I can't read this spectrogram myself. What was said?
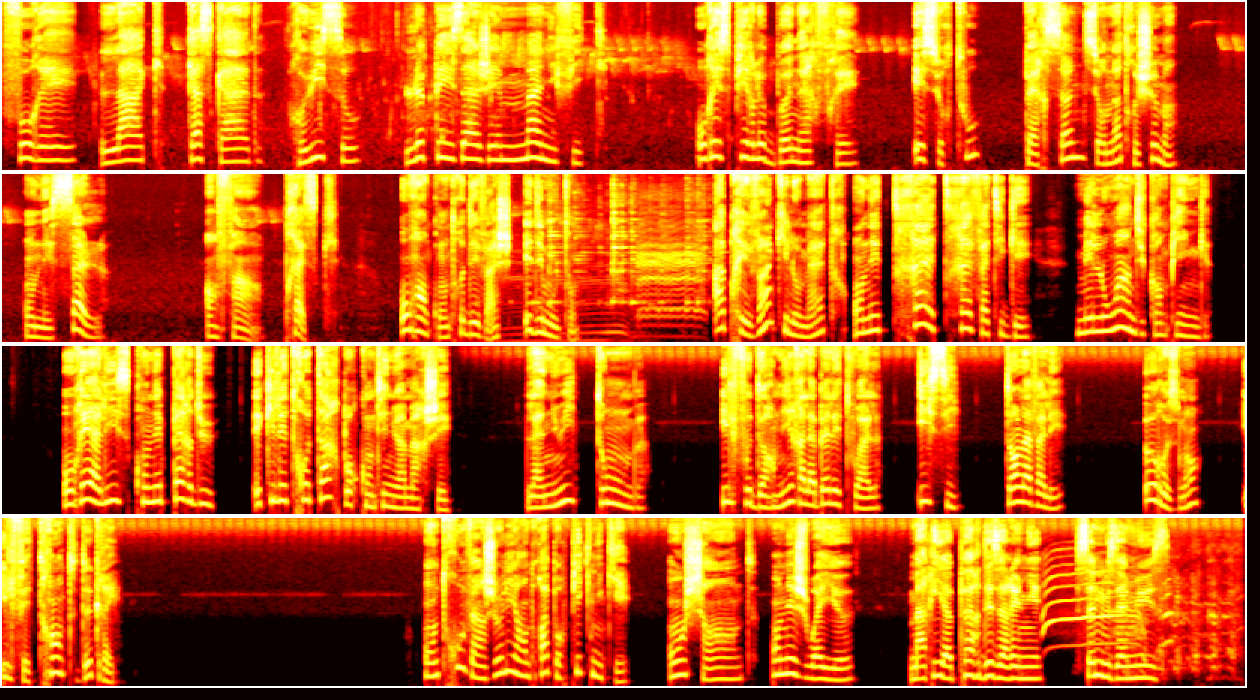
Forêt, lacs, cascades, ruisseaux, le paysage est magnifique. On respire le bon air frais et surtout, personne sur notre chemin. On est seul. Enfin, presque. On rencontre des vaches et des moutons. Après 20 km, on est très très fatigué, mais loin du camping. On réalise qu'on est perdu et qu'il est trop tard pour continuer à marcher. La nuit tombe. Il faut dormir à la belle étoile, ici, dans la vallée. Heureusement, il fait 30 degrés. On trouve un joli endroit pour pique-niquer. On chante, on est joyeux. Marie a peur des araignées. Ça nous amuse.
